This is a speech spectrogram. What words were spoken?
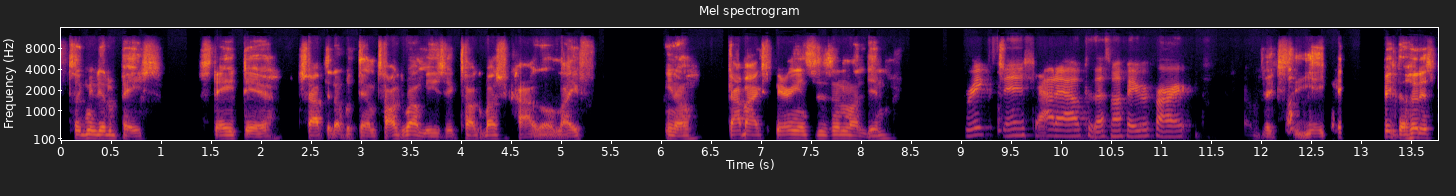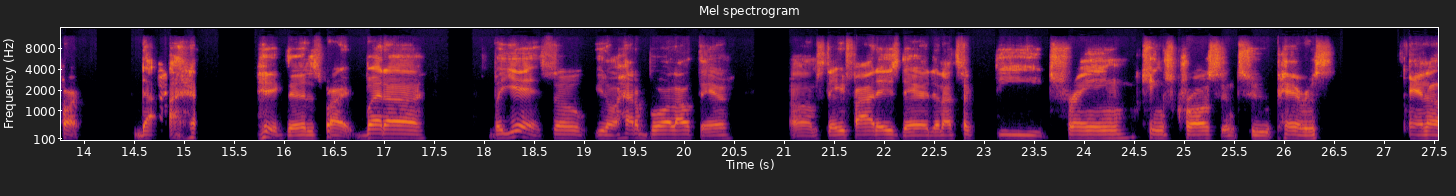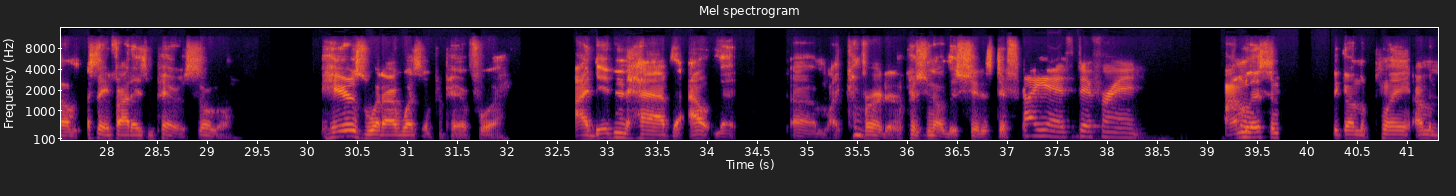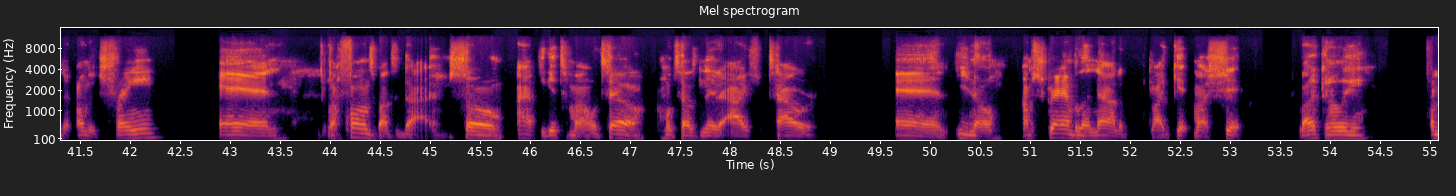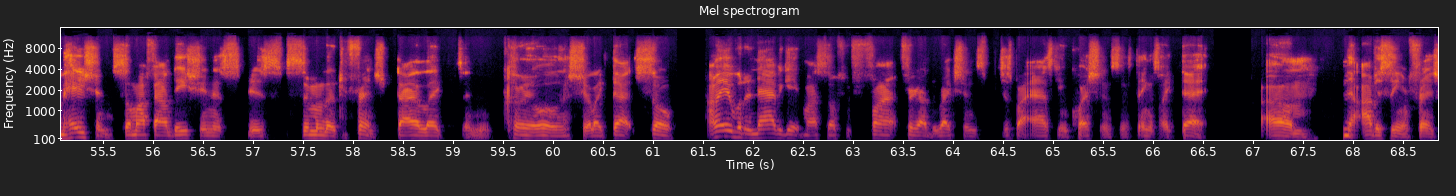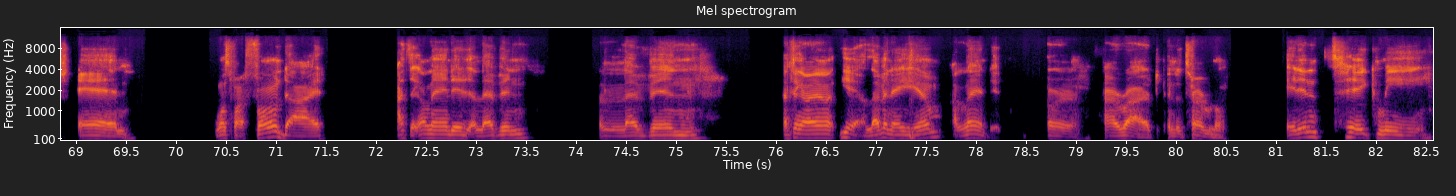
took me to the base, stayed there, chopped it up with them, talked about music, talked about Chicago life, you know, got my experiences in London. Brixton, shout out, because that's my favorite part. Brixton, yeah. Pick the hoodest part. Pick the hoodest part. But uh, but yeah, so you know, I had a ball out there. Um, stayed five days there. Then I took the train King's Cross into Paris, and um, I stayed five days in Paris solo. Here's what I wasn't prepared for. I didn't have the outlet, um, like converter, because you know this shit is different. Oh yeah, it's different. I'm listening on the plane. I'm in the, on the train, and my phone's about to die. So I have to get to my hotel. Hotel's near the Eiffel Tower. And, you know, I'm scrambling now to like get my shit. Luckily, I'm Haitian, so my foundation is is similar to French dialect and Creole and shit like that. So I'm able to navigate myself and find figure out directions just by asking questions and things like that. Um, obviously in French. And once my phone died, I think I landed 11, 11, I think I, yeah, 11 a.m. I landed or I arrived in the terminal it didn't take me,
